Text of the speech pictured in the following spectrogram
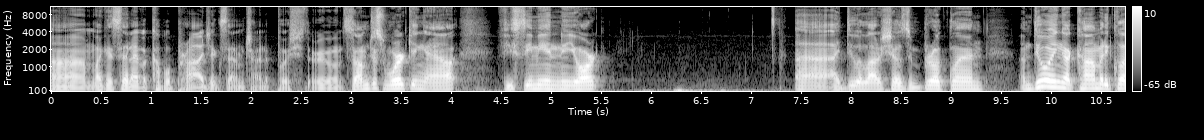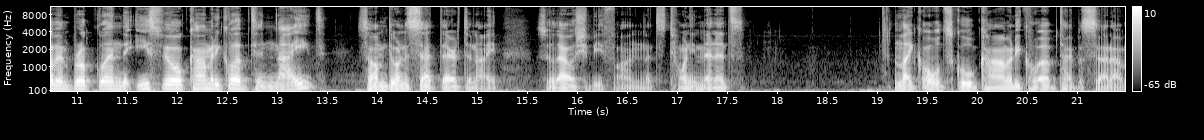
um, like I said, I have a couple projects that I'm trying to push through. So I'm just working out. If you see me in New York, uh, I do a lot of shows in Brooklyn. I'm doing a comedy club in Brooklyn, the Eastville Comedy Club tonight. So I'm doing a set there tonight. So that should be fun. That's 20 minutes. Like old school comedy club type of setup.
